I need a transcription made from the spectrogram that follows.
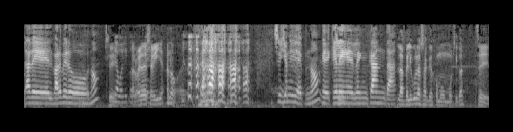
La del barbero, ¿no? Sí. Diabólico de. Sevilla. Ah, no. Su Johnny Depp, ¿no? Que, que Sí. le, le encanta. La película saqué como un musical. Sí,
